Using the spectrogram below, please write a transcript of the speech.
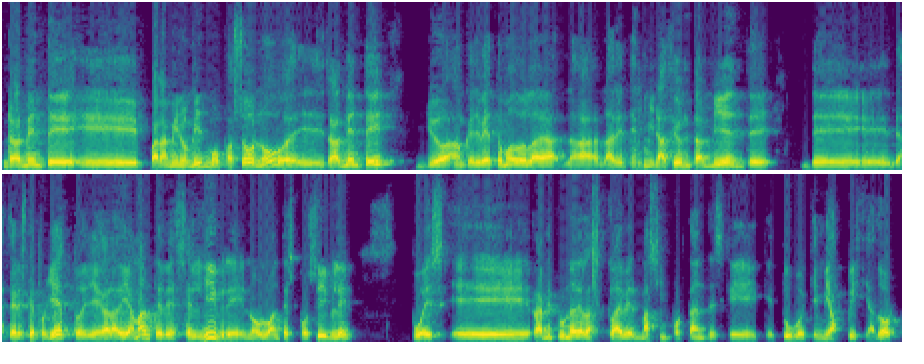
Realmente eh, para mí lo mismo pasó, ¿no? Eh, realmente yo, aunque había tomado la, determinación también de, de, hacer este proyecto, de llegar a diamante, de ser libre, ¿no? Lo antes posible, pues eh, realmente una de las claves más importantes que, tuvo y que mi auspiciador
